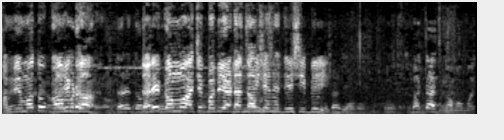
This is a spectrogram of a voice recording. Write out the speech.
સમીમાં તો ગામ દરેક ગામમાં આજે બબી અડા ચાલુ છે. બધા જ ગામોમાં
